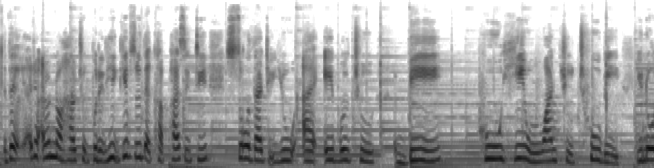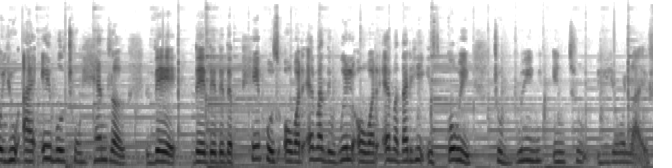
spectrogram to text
the, I don't know how to put it. He gives you the capacity so that you are able to be who he wants you to be you know you are able to handle the the, the, the, the purpose or whatever the will or whatever that he is going to bring into your life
